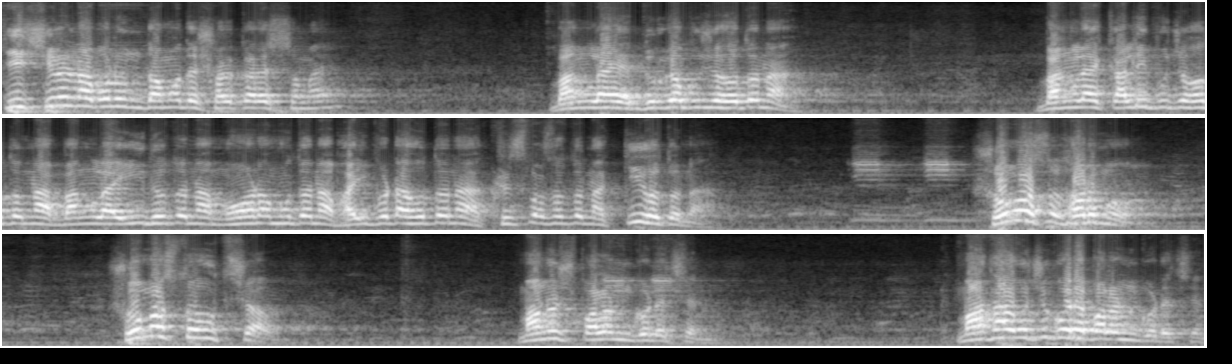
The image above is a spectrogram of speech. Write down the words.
কি ছিল না বলুন তো আমাদের সরকারের সময়? বাংলায় দুর্গাপুজো হতো না? বাংলায় কালী পুজো হতো না? বাংলায় ঈদ হতো না? মোহরম হতো না? ভাইফোঁটা হতো না? খ্রিসমাস হতো না? কি হতো না? সমস্ত ধর্ম, সমস্ত উৎসব মানুষ পালন করেছেন। মাথা উঁচু করে পালন করেছেন।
